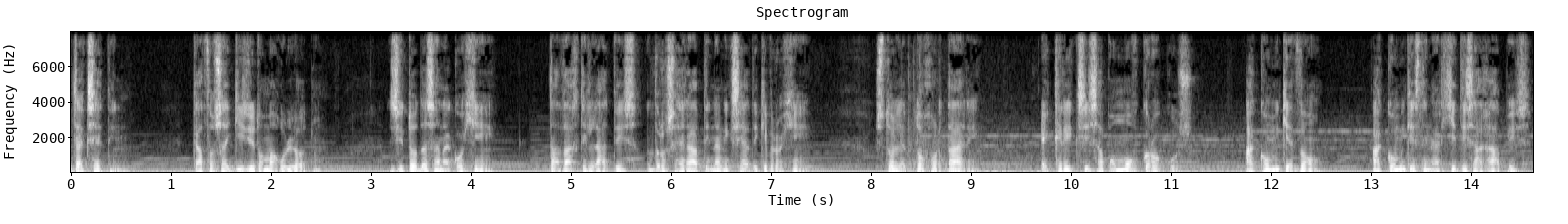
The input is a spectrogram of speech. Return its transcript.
Κοίταξε την, καθώς αγγίζει το μαγουλό του, ζητώντας ανακοχή, Τα δάχτυλά της δροσερά από την ανοιξιάτικη βροχή. Στο λεπτό χορτάρι. Εκρήξεις από μοβ κρόκους. Ακόμη και εδώ, ακόμη και στην αρχή της αγάπης,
